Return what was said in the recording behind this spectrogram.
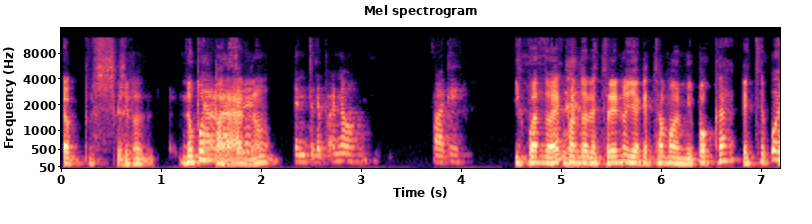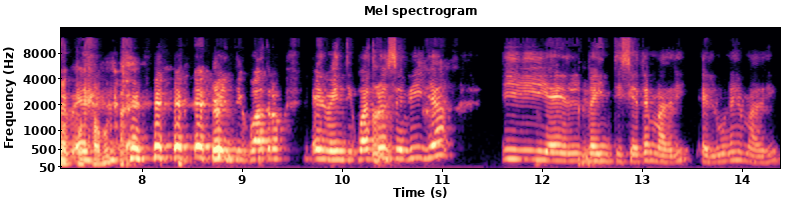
Pues, que no, no puedes parar, ¿no? Entre, no, ¿para qué? ¿Y cuándo es? ¿Cuándo el estreno? Ya que estamos en mi podcast, este, Pues, por, por favor. el 24, el 24 en Sevilla y el 27 en Madrid, el lunes en Madrid.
